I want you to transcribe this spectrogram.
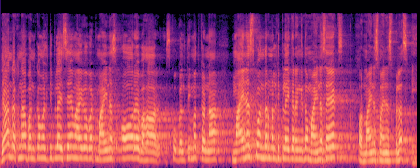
ध्यान रखना, वन का मल्टीप्लाई सेम आएगा, बट माइनस और है बाहर। इसको गलती मत करना। माइनस को अंदर मल्टीप्लाई करेंगे तो माइनस एक्स और माइनस माइनस प्लस ए।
